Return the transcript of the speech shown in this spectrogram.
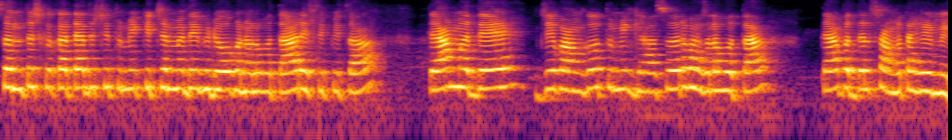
संतोष काका त्या दिवशी तुम्ही किचनमध्ये व्हिडिओ बनवला होता रेसिपीचा त्यामध्ये जे वांग तुम्ही घ्यासवर भाजला होता. त्याबद्दल सांगत आहे मी.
